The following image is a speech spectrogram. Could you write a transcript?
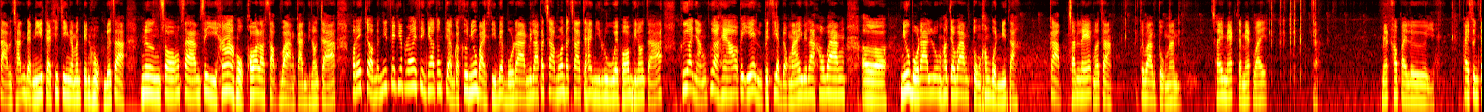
สามชั้นแบบนี้แต่ที่จริงนะมันเป็นหกเด้อจ้ะหนึ่งสองสามสี่ห้าหกเพราะว่าเราสับวางกันพี่น้องจ๋าพอได้จอมแบบนี้เสร็จเรียบร้อยสิ่งที่เราต้องเตรียมก็คือนิ้วใบสีแบบโบราณเวลาพระชาม้วนพระชาจะให้มีรูไว้พร้อมพี่น้องจ๋าเพื่ออย่างเพื่อให้เราเอาไปเอหรือไปเสียบดอกไม้เวลาเขาวางเอ่อนิ้วโบราณลงเขาจะวางตรงข้างบนนี้จ้ะกับชั้นแรกเนาะจ้ะจะวางตรงนั่น ใช้แม็กจะแม็กไว้จ้ะแม็กเข้าไปเลยใครสนใจ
